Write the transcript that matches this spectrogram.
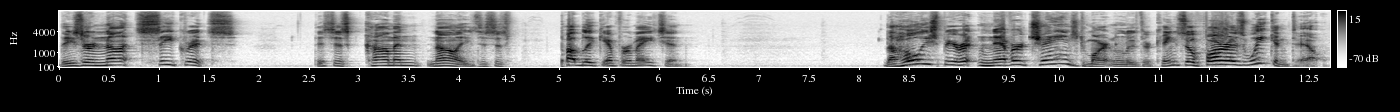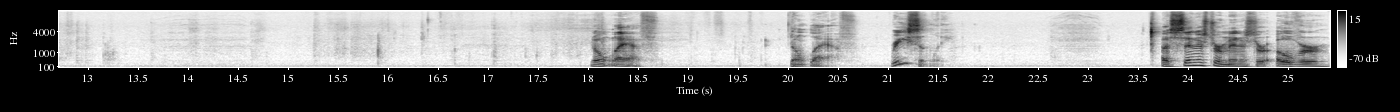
These are not secrets. This is common knowledge. This is public information. The Holy Spirit never changed Martin Luther King, so far as we can tell. Don't laugh. Don't laugh. Recently, a sinister minister over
